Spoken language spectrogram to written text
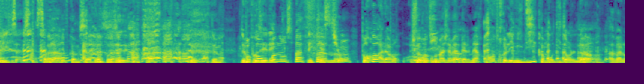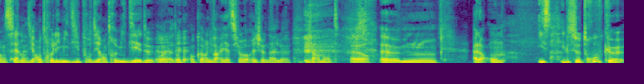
Oui, ça, ça, ça voilà. m'arrive comme ça de me poser, de, de, de Pourquoi poser on prononce pas les questions? Pourquoi Alors, pour, je rends hommage à ma belle-mère entre les midis, comme on dit dans le Nord, à Valenciennes, on dit entre les midis pour dire entre midi et deux. Voilà, donc encore une variation régionale charmante. Alors, euh, alors on il, il, se trouve que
